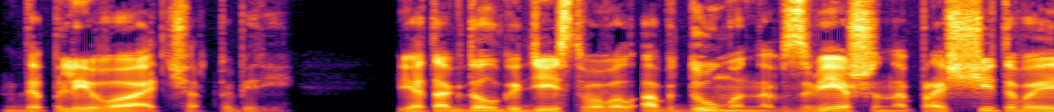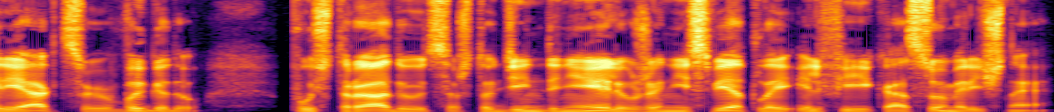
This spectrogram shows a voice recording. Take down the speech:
Да плевать, черт побери. Я так долго действовал обдуманно, взвешенно, просчитывая реакцию, выгоду. Пусть радуются, что День Даниэля уже не светлая эльфийка, а сумеречная.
